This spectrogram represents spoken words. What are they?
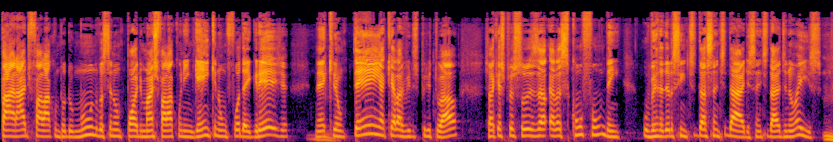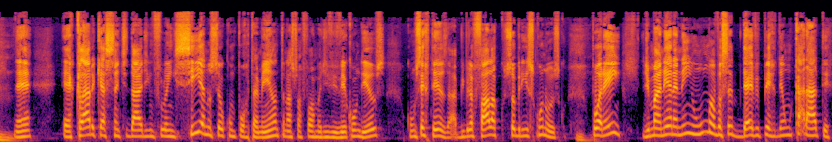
parar de falar com todo mundo, você não pode mais falar com ninguém que não for da igreja, né, que não tem aquela vida espiritual. Só que as pessoas elas confundem o verdadeiro sentido da santidade. Santidade não é isso, uhum. né? É claro que a santidade influencia no seu comportamento, na sua forma de viver com Deus, com certeza. A Bíblia fala sobre isso conosco. Uhum. Porém, de maneira nenhuma você deve perder um caráter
